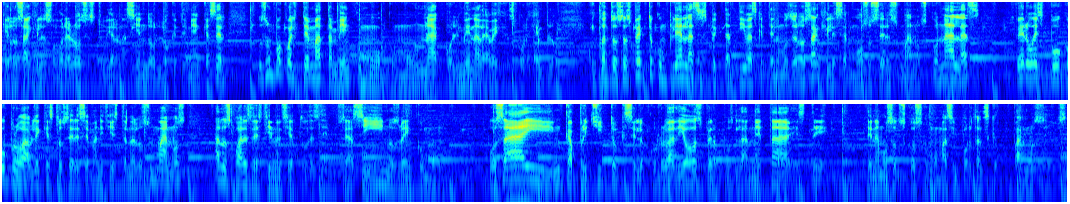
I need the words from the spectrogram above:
que los ángeles obreros estuvieran haciendo lo que tenían que hacer. Pues un poco el tema también como, como una colmena de abejas, por ejemplo. En cuanto a su aspecto, cumplían las expectativas que tenemos de los ángeles, hermosos seres humanos con alas, pero es poco probable que estos seres se manifiesten a los humanos, a los cuales les tienen cierto desdén. O sea, sí nos ven como, pues hay un caprichito que se le ocurrió a Dios, pero pues la neta, este tenemos otras cosas como más importantes que ocuparnos de ellos.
